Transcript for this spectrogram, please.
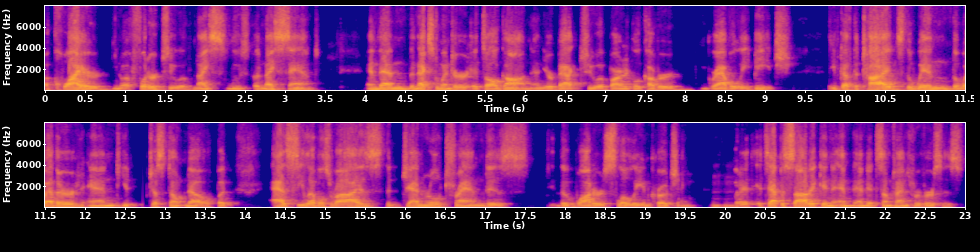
acquired you know a foot or two of nice loose a nice sand. And then the next winter, it's all gone, and you're back to a barnacle covered gravelly beach. You've got the tides, the wind, the weather, and you just don't know. But as sea levels rise, the general trend is the water is slowly encroaching. Mm-hmm. But it, it's episodic and, and, and it sometimes reverses.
